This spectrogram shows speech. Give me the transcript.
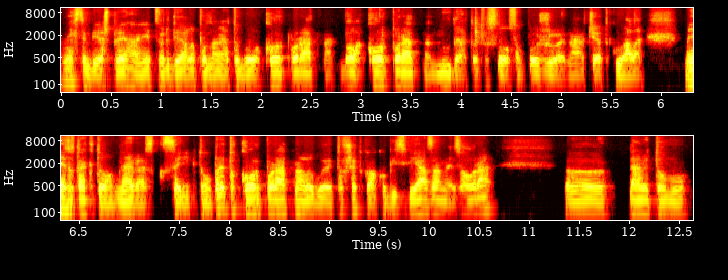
nechcem byť až prehľadne tvrdý, ale podľa mňa to bolo korporátna, bola korporátna nuda, toto slovo som použil aj na začiatku, ale mne to takto najviac sedí k tomu. Preto korporátna, lebo je to všetko akoby zviazané z hora. E, dajme tomu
